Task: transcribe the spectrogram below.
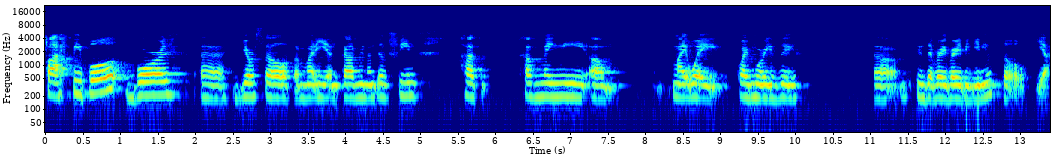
five people, board, uh, yourself and Maria and Carmen and Delphine has, have made me, um, my way quite more easy, um, since the very, very beginning. So yeah,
